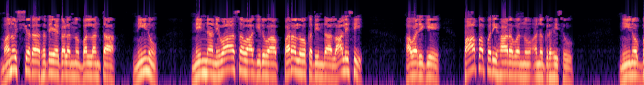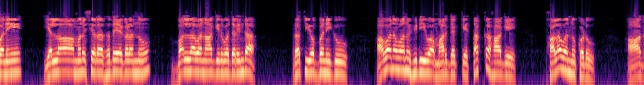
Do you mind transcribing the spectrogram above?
ಮನುಷ್ಯರ ಹೃದಯಗಳನ್ನು ಬಲ್ಲಂತ ನೀನು ನಿನ್ನ ನಿವಾಸವಾಗಿರುವ ಪರಲೋಕದಿಂದ ಲಾಲಿಸಿ ಅವರಿಗೆ ಪಾಪ ಪರಿಹಾರವನ್ನು ಅನುಗ್ರಹಿಸು. ನೀನೊಬ್ಬನೇ ಎಲ್ಲಾ ಮನುಷ್ಯರ ಹೃದಯಗಳನ್ನು ಬಲ್ಲವನಾಗಿರುವುದರಿಂದ ಪ್ರತಿಯೊಬ್ಬನಿಗೂ ಅವನವನು ಹಿಡಿಯುವ ಮಾರ್ಗಕ್ಕೆ ತಕ್ಕ ಹಾಗೆ ಫಲವನ್ನು ಕೊಡು. ಆಗ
